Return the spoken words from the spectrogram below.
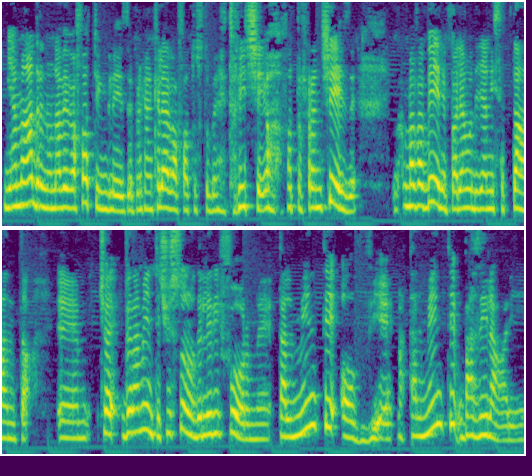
mia madre non aveva fatto inglese perché anche lei aveva fatto sto benedetto liceo, ha fatto francese ma va bene, parliamo degli anni 70. Eh, cioè, veramente ci sono delle riforme talmente ovvie, ma talmente basilari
